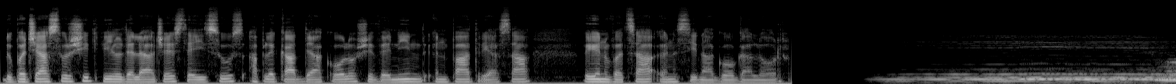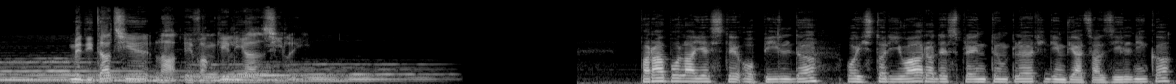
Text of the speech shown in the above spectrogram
După ce a sfârșit pildele acestea, Iisus a plecat de acolo și venind în patria sa, îi învăța în sinagoga lor. Meditație la Evanghelia zilei Parabola este o pildă o istorioară despre întâmplări din viața zilnică,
